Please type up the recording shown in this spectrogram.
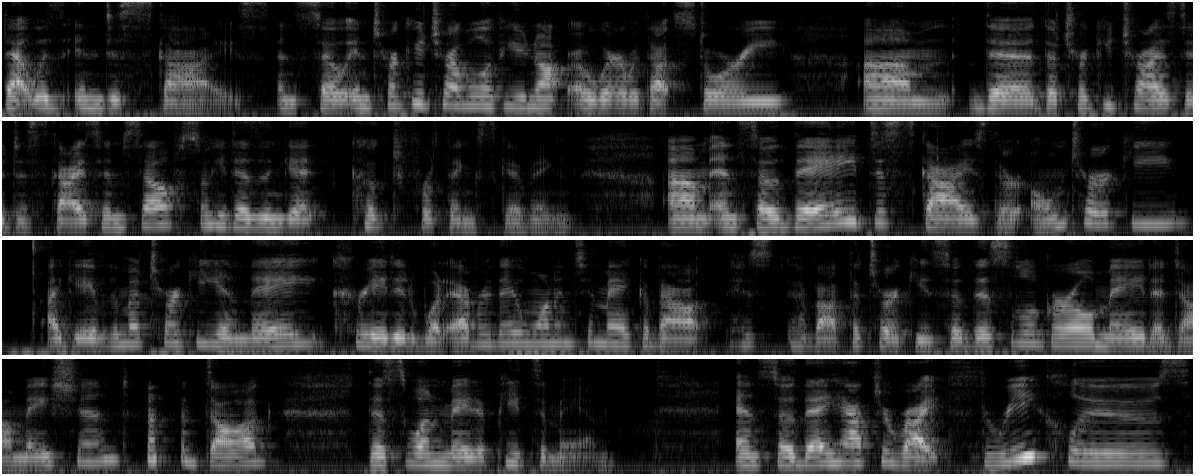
that was in disguise. And so in Turkey Trouble, if you're not aware with that story, um, the the turkey tries to disguise himself so he doesn't get cooked for Thanksgiving. Um, and so they disguise their own turkey. I gave them a turkey, and they created whatever they wanted to make about his about the turkey. So this little girl made a Dalmatian dog. This one made a pizza man. And so they have to write three clues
